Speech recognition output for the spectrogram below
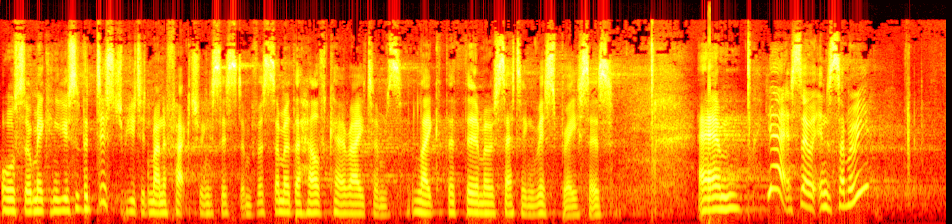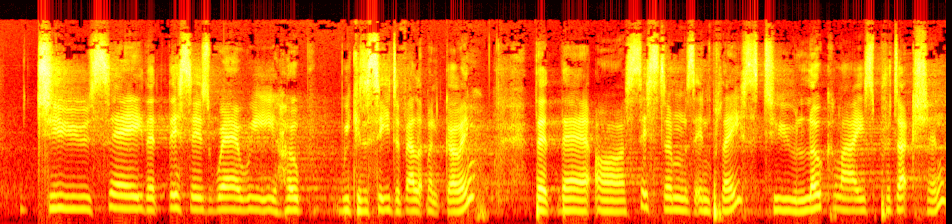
also making use of the distributed manufacturing system for some of the healthcare items, like the thermosetting wrist braces. Um, yeah, so in summary, to say that this is where we hope we can see development going, that there are systems in place to localize production,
